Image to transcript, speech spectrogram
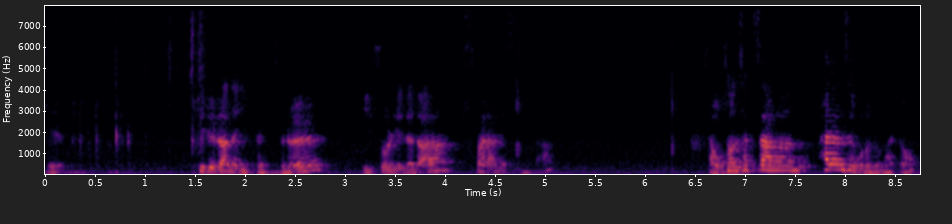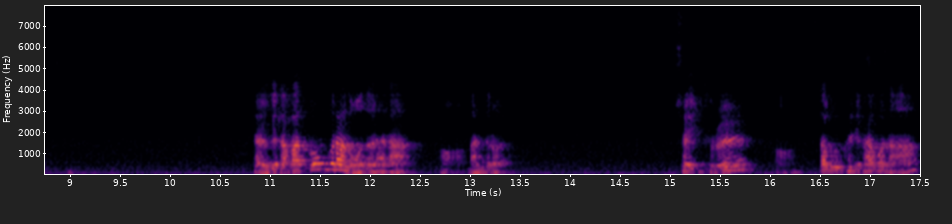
Fill. Fill이라는 effect를 이 solid에다 추가를 하겠습니다. 자, 우선 색상은 하얀색으로 좀 하죠. 자, 여기다가 동그란 원을 하나 어, 만들어요. shape tool을 어, 더블 클릭하거나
